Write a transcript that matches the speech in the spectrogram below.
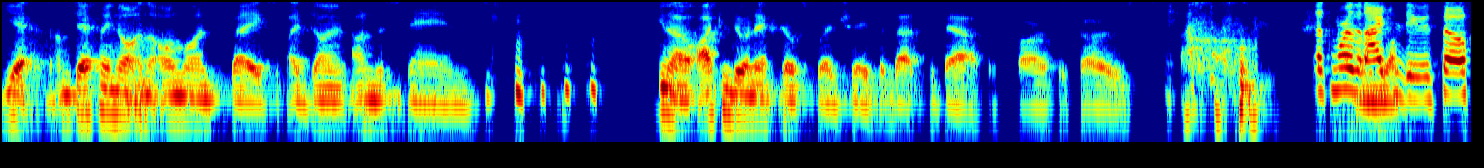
yes i'm definitely not in the online space i don't understand you know i can do an excel spreadsheet but that's about as far as it goes that's more than i can do so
